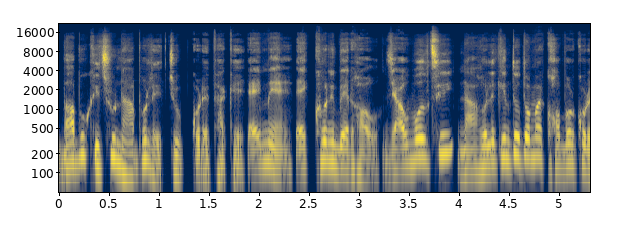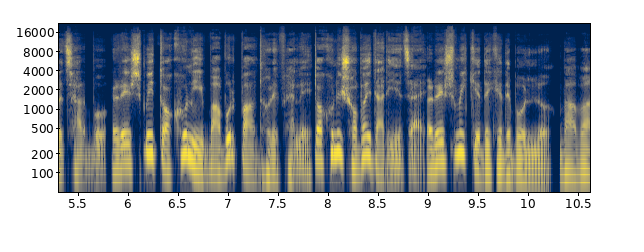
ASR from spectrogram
বাবু কিছু না বলে চুপ করে থাকে। এই মেয়ে, এক্ষুনি বের হও। যাও বলছি, না হলে কিন্তু তোমার খবর করে ছাড়বো। রেশমি তখনই বাবুর পা ধরে ফেলে। তখনই সবাই দাঁড়িয়ে যায়। রেশমি কেঁদে কেঁদে বলল, বাবা,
